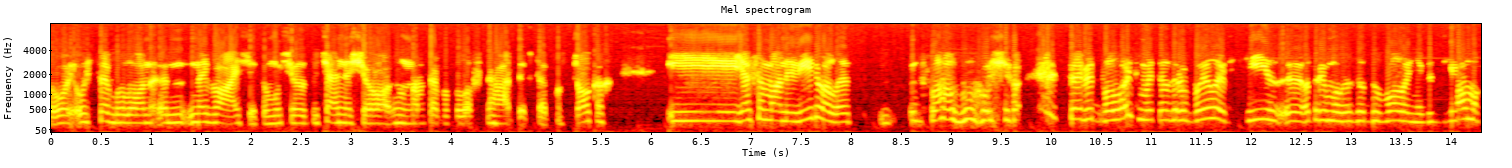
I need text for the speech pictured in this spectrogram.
Ось це було найважче, тому що звичайно, що ну нам треба було встигати все по строках. І я сама не вірю, але слава Богу, що це відбулось. Ми це зробили. Всі е, отримали задоволення від зйомок.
